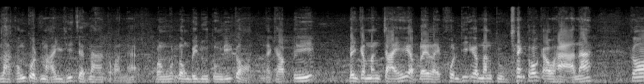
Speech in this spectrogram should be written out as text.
หลักของกฎหมายอยู่ที่เจตนาก่อนนะลองลองไปดูตรงนี้ก่อนนะครับทีนี้เป็นกำลังใจให้กับหลาย ๆ คนที่กำลังถูกแช่งข้อกล่าวหานะ ก็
